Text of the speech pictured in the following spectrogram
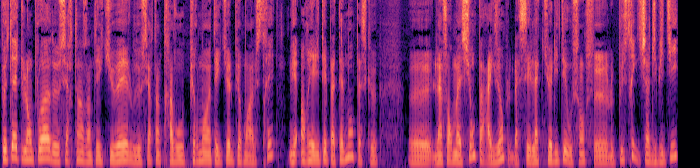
peut-être l'emploi de certains intellectuels ou de certains travaux purement intellectuels, purement abstraits, mais en réalité pas tellement, parce que l'information, par exemple, bah, c'est l'actualité au sens le plus strict. ChatGPT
